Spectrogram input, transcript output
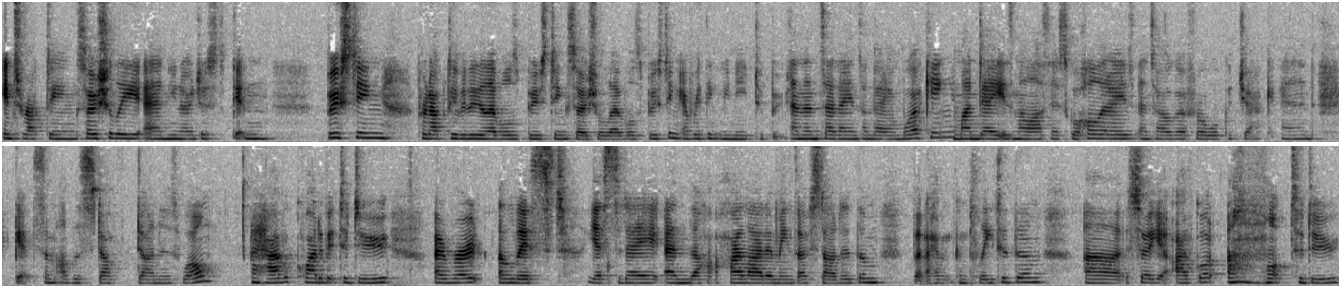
interacting socially and you know just getting boosting productivity levels, boosting social levels, boosting everything you need to boost. And then Saturday and Sunday I'm working. Monday is my last day of school holidays and so I'll go for a walk with Jack and get some other stuff done as well. I have quite a bit to do. I wrote a list yesterday and the highlighter means I've started them but I haven't completed them. Uh, so yeah, I've got a lot to do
